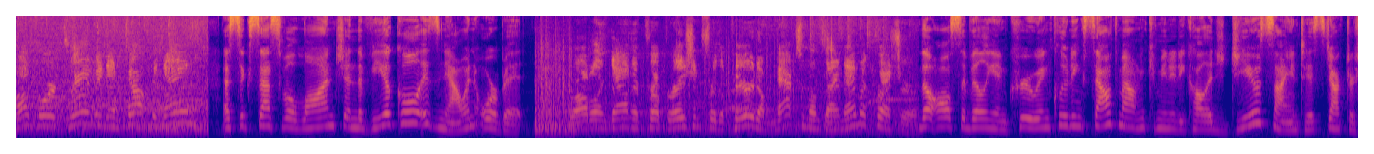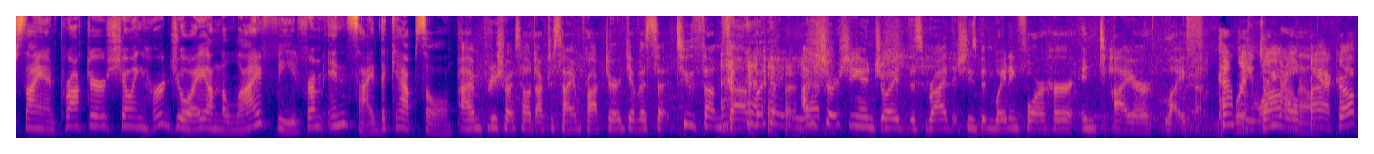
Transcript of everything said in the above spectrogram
Onboard Dragon and Falcon 9. Eh? A successful launch, and the vehicle is now in orbit. Throttling down in preparation for the period of maximum dynamic pressure. The all civilian crew, including South Mountain Community College geoscientist Dr. Sian Proctor, showing her joy on the live feed from inside the capsule. I'm pretty sure I saw Dr. Sian Proctor give us two thumbs up. yep. I'm sure she enjoyed this ride that she's been waiting for her entire life. Copy, We're throttled back up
